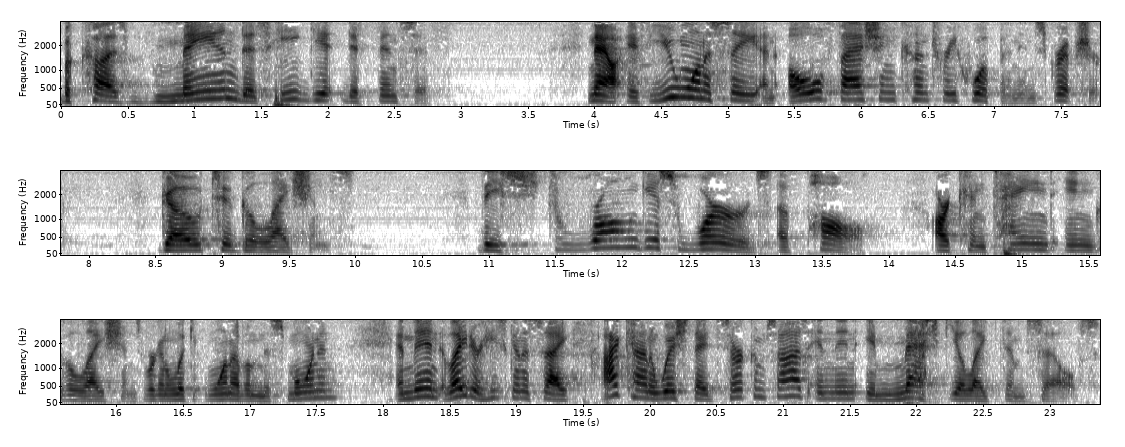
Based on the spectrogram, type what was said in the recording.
because, man, does he get defensive. Now, if you want to see an old fashioned country whooping in Scripture, go to Galatians. The strongest words of Paul are contained in Galatians. We're going to look at one of them this morning. And then later he's going to say, I kind of wish they'd circumcise and then emasculate themselves.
